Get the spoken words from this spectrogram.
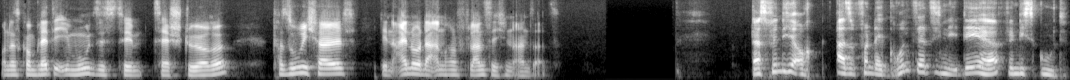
und das komplette Immunsystem zerstöre, versuche ich halt den einen oder anderen pflanzlichen Ansatz. Das finde ich auch, also von der grundsätzlichen Idee her, finde ich es gut.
